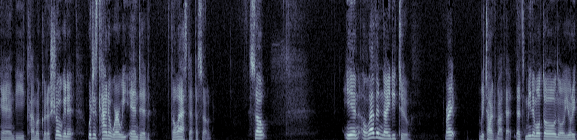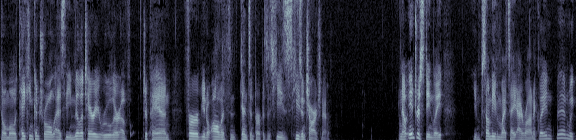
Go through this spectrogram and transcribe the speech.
and the Kamakura shogunate, which is kind of where we ended the last episode. So, in 1192, right? We talked about that. That's Minamoto no Yoritomo taking control as the military ruler of Japan for you know all intents and purposes. He's he's in charge now. Now, interestingly, some even might say ironically, and we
